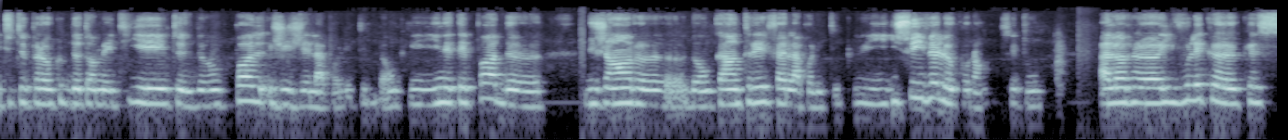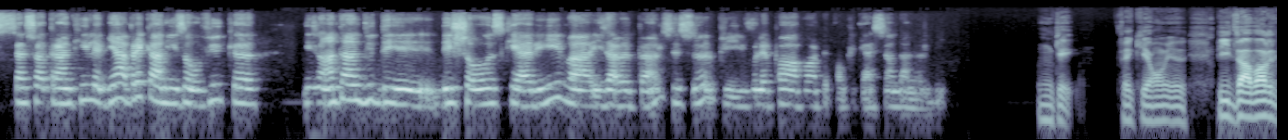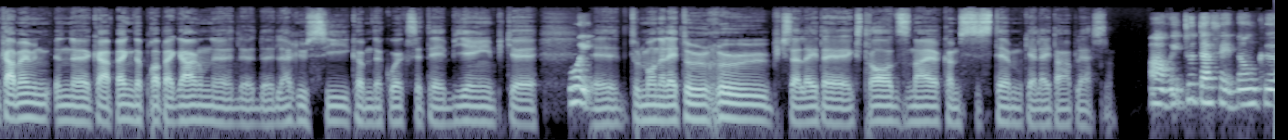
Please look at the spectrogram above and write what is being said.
tu te préoccupes de ton métier, tu ne dois pas juger la politique. Donc, il n'était pas du genre, euh, donc, entrer, faire la politique. Ils, suivaient le courant, c'est tout. Alors, euh, ils voulaient que, que, ça soit tranquille et bien. Après, quand ils ont vu que ils ont entendu des, des choses qui arrivent, euh, ils avaient peur, c'est sûr, puis ils ne voulaient pas avoir de complications dans leur vie. OK. Euh, puis il devait avoir quand même une, campagne de propagande de, la Russie, comme de quoi que c'était bien, puis que euh, tout le monde allait être heureux, puis que ça allait être euh, extraordinaire comme système qui allait être en place. Ah oui, tout à fait. Donc,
